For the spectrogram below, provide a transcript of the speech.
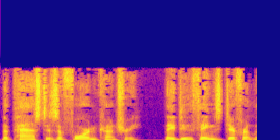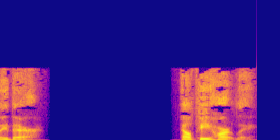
The past is a foreign country, they do things differently there. LP Hartley.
